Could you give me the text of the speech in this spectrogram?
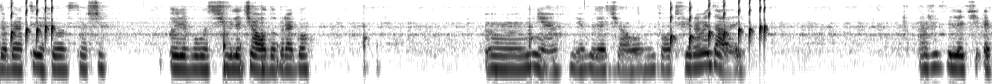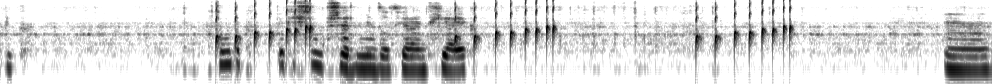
Dobra, tyle chyba wystarczy. O ile w ogóle coś wyleciało dobrego. Mm, nie, nie wyleciało. No to otwieramy dalej. Aż wyleci epic. Czemu tak jakieś są przerwy między otwieraniem tych jajek? Mm.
